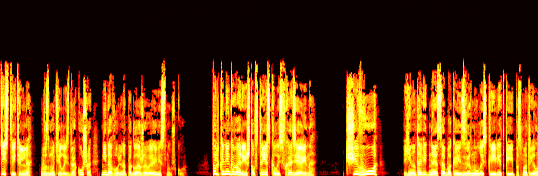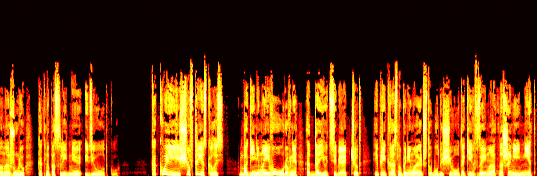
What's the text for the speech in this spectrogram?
«Действительно», — возмутилась дракоша, недовольно поглаживая веснушку. «Только не говори, что втрескалась в хозяина». «Чего?» Енотовидная собака извернулась креветкой и посмотрела на Жулю, как на последнюю идиотку. «Какое еще втрескалось? Богини моего уровня отдают себе отчет и прекрасно понимают, что будущего у таких взаимоотношений нет».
